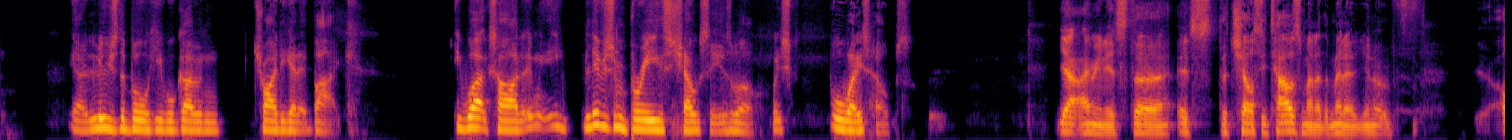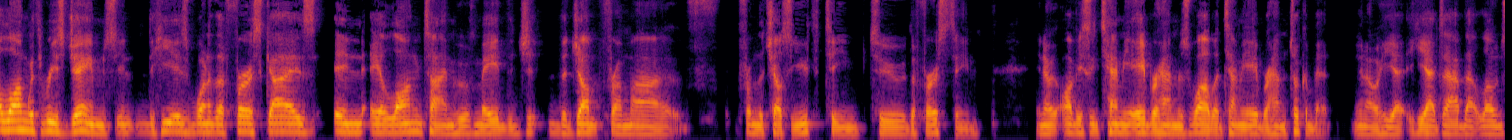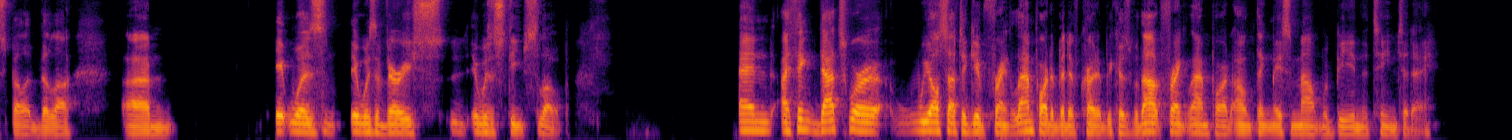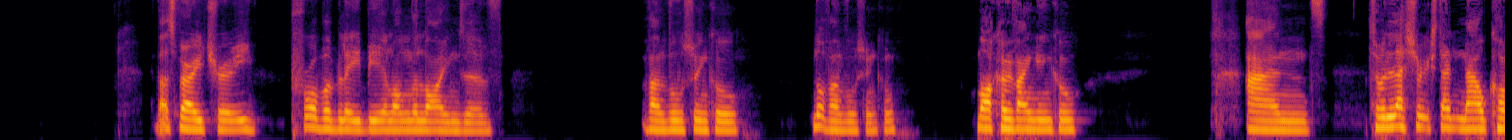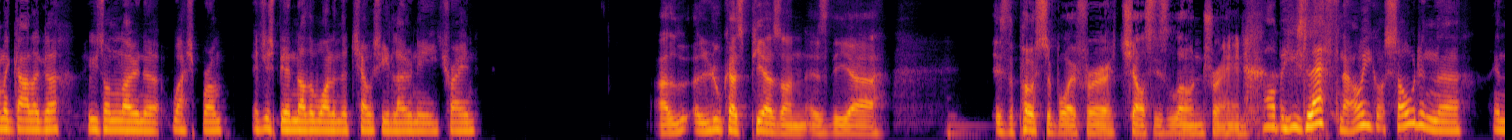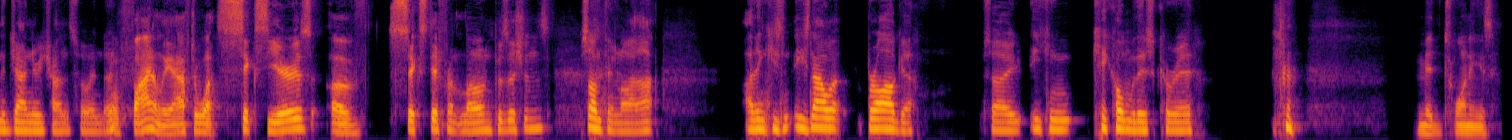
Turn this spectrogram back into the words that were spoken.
you know lose the ball he will go and try to get it back he works hard. I mean, he lives and breathes Chelsea as well, which always helps. Yeah, I mean it's the it's the Chelsea talisman at the minute. You know, along with Reece James, he is one of the first guys in a long time who have made the the jump from uh from the Chelsea youth team to the first team. You know, obviously Tammy Abraham as well, but Tammy Abraham took a bit. You know, he he had to have that loan spell at Villa. Um, it was it was a very it was a steep slope. And I think that's where we also have to give Frank Lampard a bit of credit because without Frank Lampard, I don't think Mason Mount would be in the team today. That's very true. He'd probably be along the lines of Van Volswinkel, not Van Volswinkel, Marco Van Ginkel, and to a lesser extent now Conor Gallagher, who's on loan at West Brom. It'd just be another one in the Chelsea loanee train. Uh, Lucas Piazon is the uh, is the poster boy for Chelsea's loan train. Oh, but he's left now. He got sold in the in the January transfer window. well, finally, after what six years of six different loan positions, something like that. I think he's he's now at Braga, so he can kick on with his career. mid twenties.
